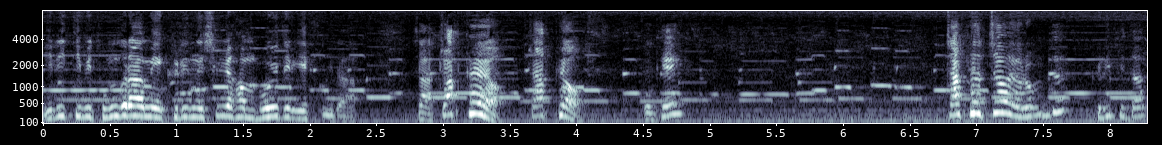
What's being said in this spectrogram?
이리TV 동그라미 그리는 실력 한번 보여드리겠습니다. 자쫙 펴요. 쫙 펴. 오케이? 쫙 폈죠 여러분들? 그립니다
